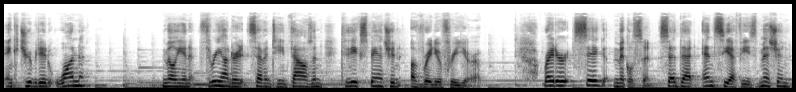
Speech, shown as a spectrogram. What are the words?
and contributed 1,317,000 to the expansion of Radio Free Europe. Writer Sig Mickelson said that NCFE's mission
